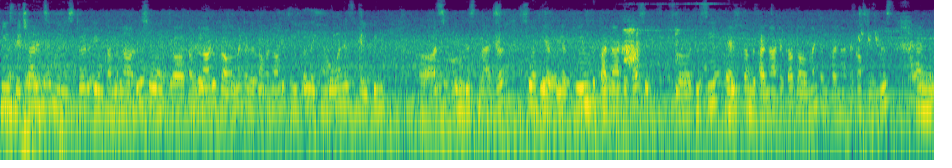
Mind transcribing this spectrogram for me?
He is HRNC minister in Tamil Nadu, so uh, Tamil Nadu government and the Tamil Nadu people like no one is helping us in this matter. So we have, we have came to Karnataka so, to seek help from the Karnataka government and Karnataka police. And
